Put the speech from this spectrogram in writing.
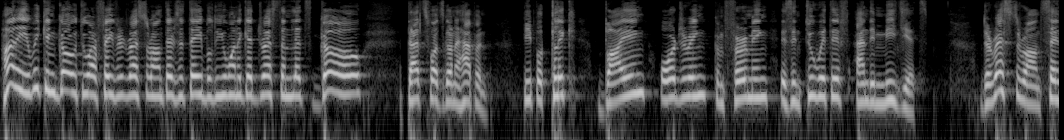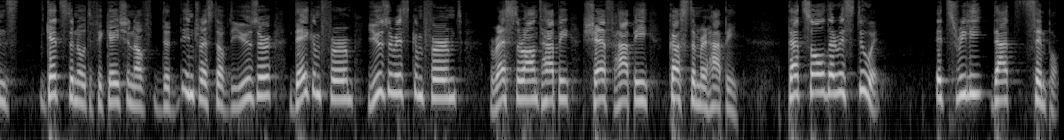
honey, we can go to our favorite restaurant. There's a table. Do you want to get dressed and let's go? That's what's going to happen. People click buying, ordering, confirming is intuitive and immediate. The restaurant sends gets the notification of the interest of the user, they confirm, user is confirmed, restaurant happy, chef happy, customer happy. That's all there is to it. It's really that simple.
